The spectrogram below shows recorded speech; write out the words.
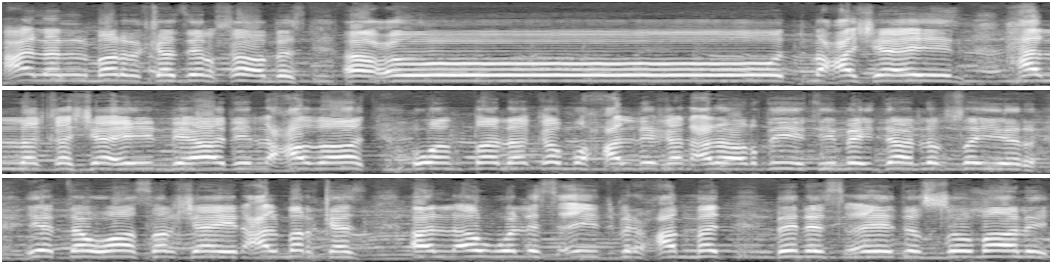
على المركز الخامس. اعود مع شاهين حلق شاهين بهذه اللحظات وانطلق محلقا على أرضية ميدان البصير. يتواصل شاهين على المركز الأول سعيد بن محمد بن سعيد الصومالي.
